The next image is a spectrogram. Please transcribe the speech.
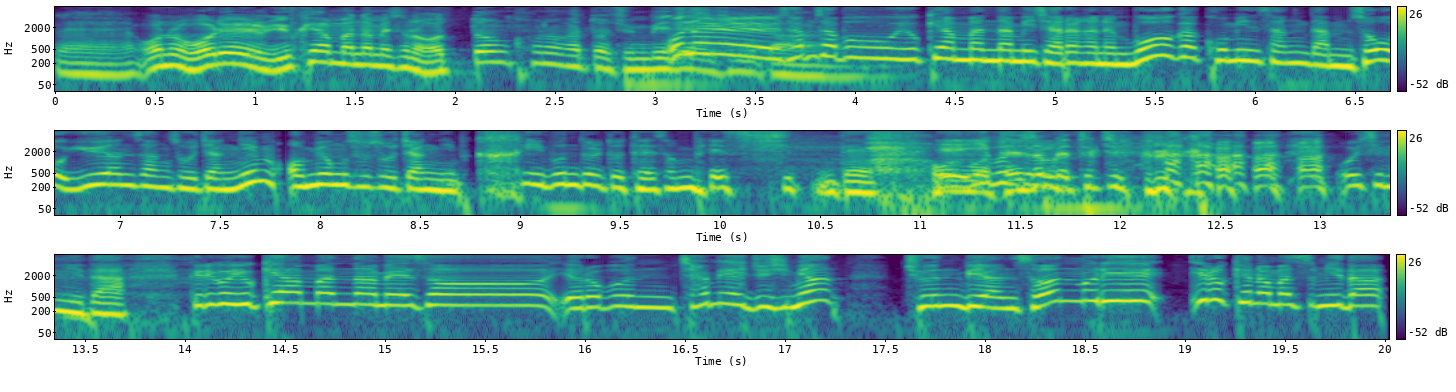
네, 오늘 월요일 유쾌한 만남에서는 어떤 코너가 또 준비되어 오늘 있습니까? 3, 4부 유쾌한 만남이 자랑하는 무허가 고민 상담소 유현상 소장님, 엄용수 소장님. 크, 이분들도 대선배이신데. 오늘 뭐 이분들 대선배 특집입니까? 오십니다. 그리고 유쾌한 만남에서 여러분 참여해 주시면 준비한 선물이 이렇게 남았습니다.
